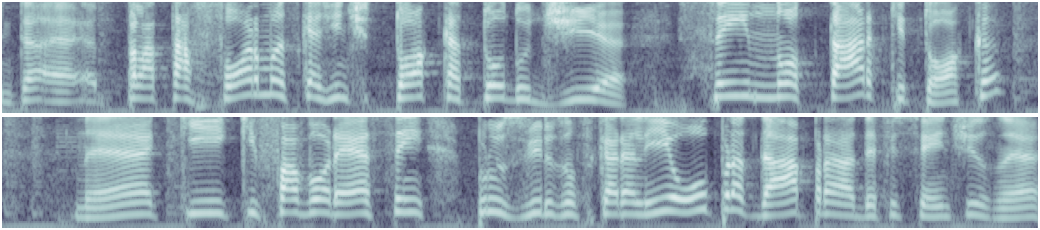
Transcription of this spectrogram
Então, é, plataformas que a gente toca todo dia sem notar que toca, né, que, que favorecem para os vírus não ficarem ali ou para dar para deficientes, né,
